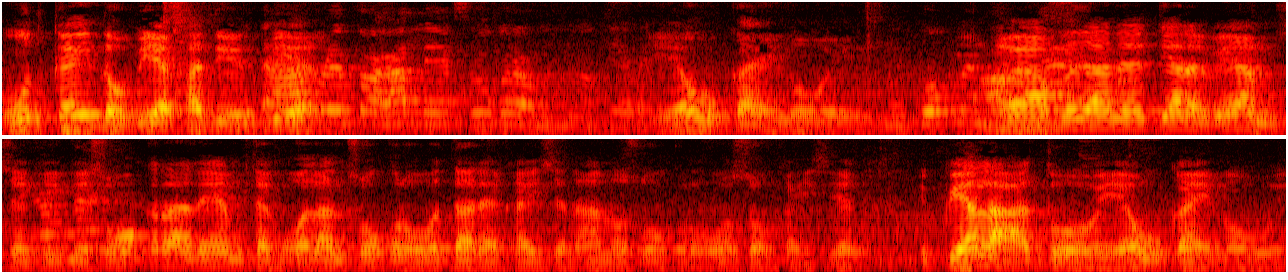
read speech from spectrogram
હું જ કહી દઉં બે ખાધી હોય બે. એવું કાંઈ ન હોય. હવે આ બધાને અત્યારે વેમ છે કે કે છોકરાને એમ થાય કે ઓલાનો છોકરો વધારે ખાય છે ને આનો છોકરો ઓછો ખાય છે. એ પહેલાં હતું હવે એવું કાંઈ ન હોય.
